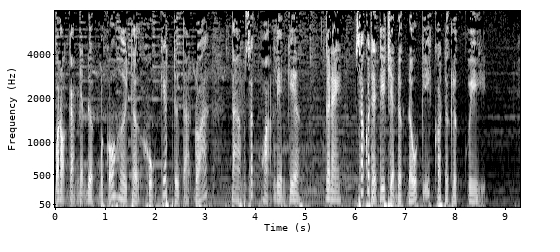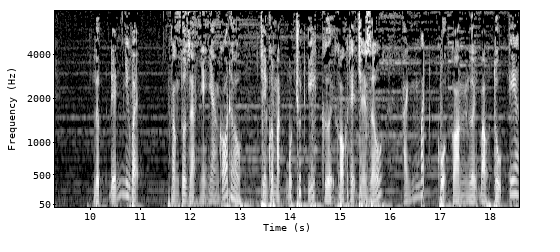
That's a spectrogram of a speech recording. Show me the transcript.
bọn họ cảm nhận được một cỗ hơi thở khủng khiếp từ tạ đóa tam sắc hỏa liên kia. Người này sao có thể thi triển được đấu kỹ có thực lực uy lực đến như vậy? Phong tôn giả nhẹ nhàng gõ đầu, trên khuôn mặt một chút ý cười khó có thể che giấu, ánh mắt của con người bảo thủ kia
